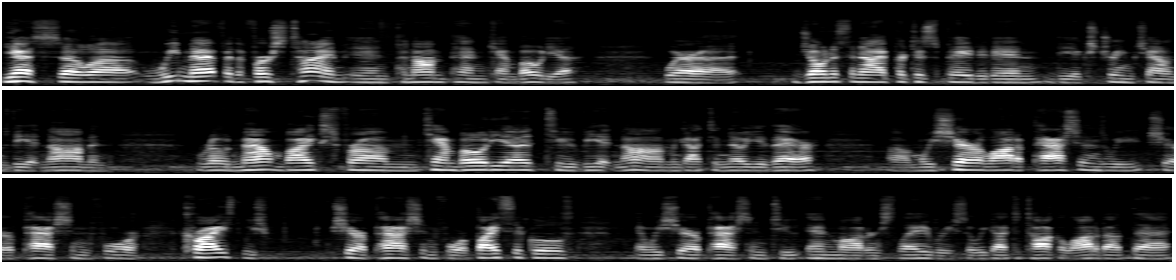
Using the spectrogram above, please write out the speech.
Yes, so uh, we met for the first time in Phnom Penh, Cambodia, where uh, Jonas and I participated in the Extreme Challenge Vietnam and rode mountain bikes from Cambodia to Vietnam and got to know you there. Um, we share a lot of passions. We share a passion for Christ. We share a passion for bicycles, and we share a passion to end modern slavery. So we got to talk a lot about that.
